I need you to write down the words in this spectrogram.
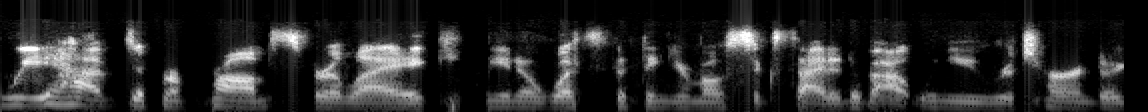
we have different prompts for like, you know, what's the thing you're most excited about when you return to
